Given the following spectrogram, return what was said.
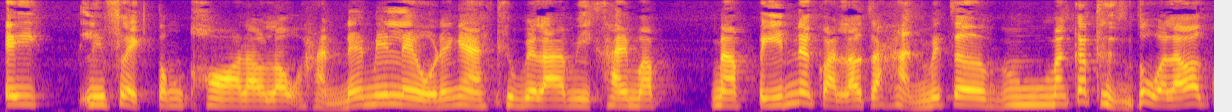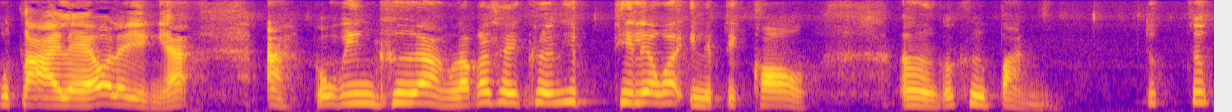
ไอ้ reflex ตรงคอเราเราหันได้ไม่เร็วได้ไง คือเวลามีใครมามาปิ้นเนี่ยก่อนเราจะหันไม่เจอมันก็ถึงตัวแล้วอะกูตายแล้วอะไรอย่างเงี้ยอะก็วิ่งเครื่องแล้วก็ใช้เครื่องที่ที่เรียกว่า elliptical เออก็คือปั่นจึ๊กจึ๊ก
